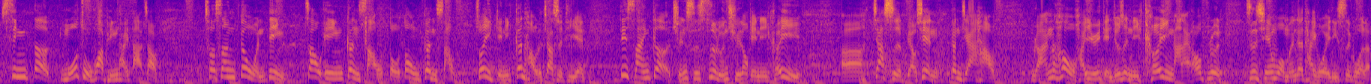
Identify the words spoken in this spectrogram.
新的模组化平台打造。车身更稳定，噪音更少，抖动更少，所以给你更好的驾驶体验。第三个，全时四轮驱动，给你可以，呃，驾驶表现更加好。然后还有一点就是，你可以拿来 off road。之前我们在泰国已经试过了。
